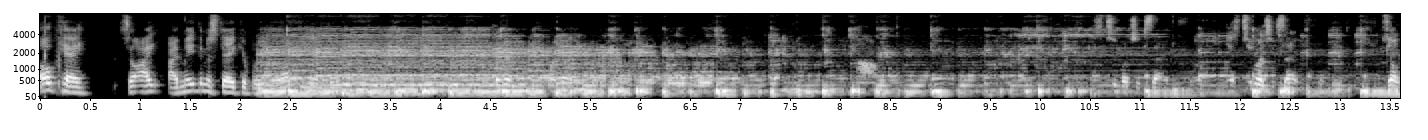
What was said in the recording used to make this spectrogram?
Okay, so I I made the mistake of bringing up the. Much excitement for me. That's too much excitement for me. So,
